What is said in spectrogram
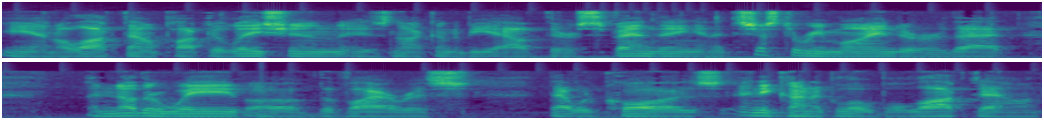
and a lockdown population is not going to be out there spending. And it's just a reminder that another wave of the virus that would cause any kind of global lockdown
